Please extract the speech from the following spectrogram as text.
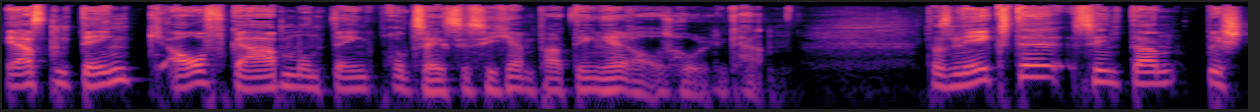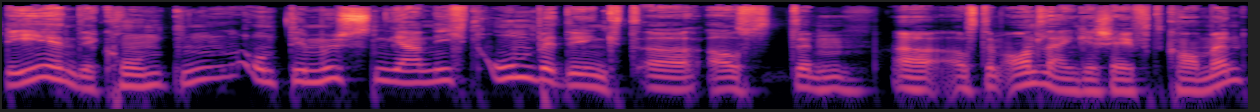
ersten Denkaufgaben und Denkprozesse sich ein paar Dinge rausholen kann. Das nächste sind dann bestehende Kunden und die müssen ja nicht unbedingt äh, aus dem, aus dem Online-Geschäft kommen.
